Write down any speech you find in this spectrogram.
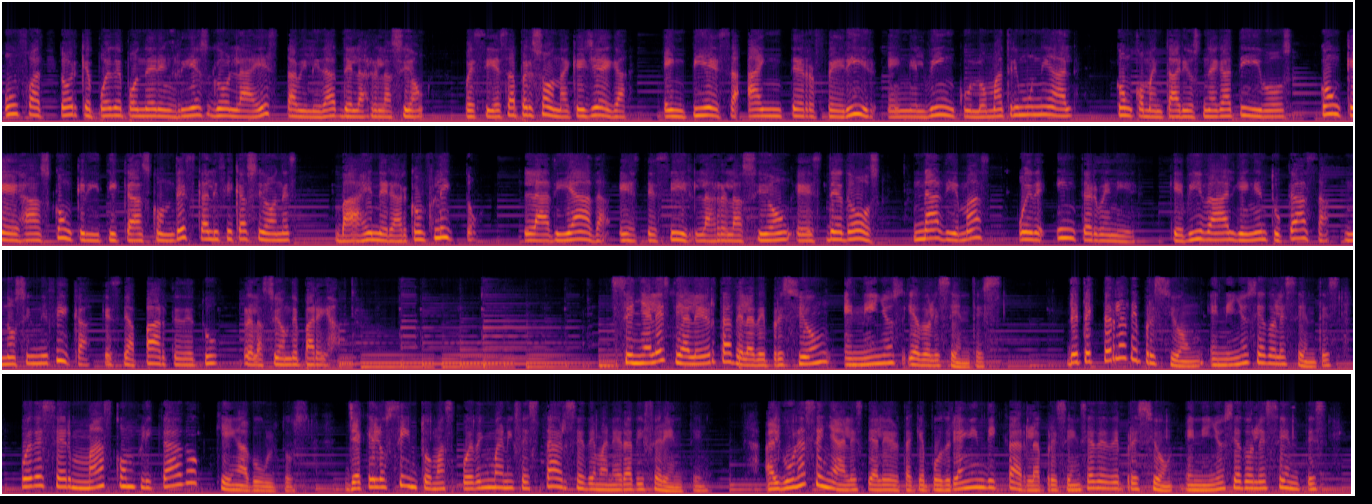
un factor que puede poner en riesgo la estabilidad de la relación, pues si esa persona que llega empieza a interferir en el vínculo matrimonial con comentarios negativos, con quejas, con críticas, con descalificaciones, va a generar conflicto. La diada, es decir, la relación es de dos, nadie más puede intervenir. Que viva alguien en tu casa no significa que sea parte de tu relación de pareja. Señales de alerta de la depresión en niños y adolescentes. Detectar la depresión en niños y adolescentes puede ser más complicado que en adultos, ya que los síntomas pueden manifestarse de manera diferente. Algunas señales de alerta que podrían indicar la presencia de depresión en niños y adolescentes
